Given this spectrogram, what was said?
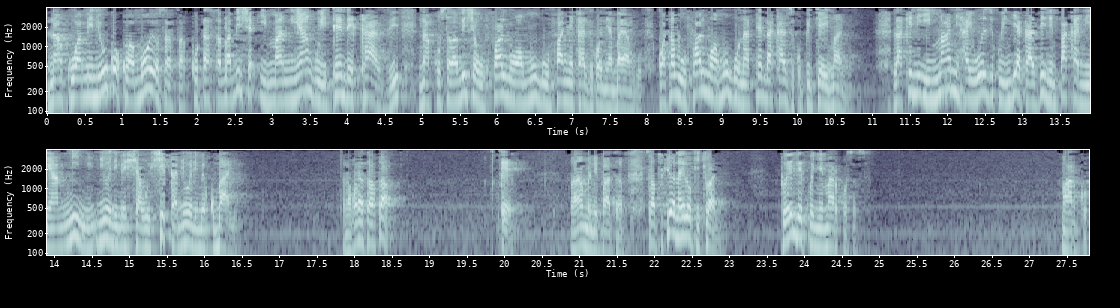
na kuamini huko kwa moyo sasa kutasababisha imani yangu itende kazi na kusababisha ufalme wa mungu ufanye kazi kwa niaba yangu. Kwa sababu ufalme wa mungu unatenda kazi kupitia imani. Lakini imani haiwezi kuingia kazini mpaka niamini niwe nimeshawishika niwe nimekubali. Tunakwenda sawasawa okay. Nayo umenipata sasa tukiwa na hilo kichwani twende kwenye marko sasa. Marko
